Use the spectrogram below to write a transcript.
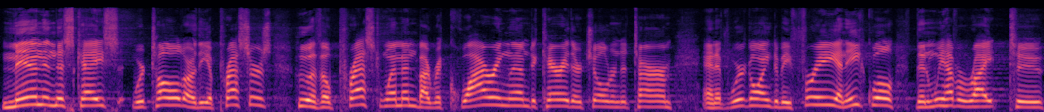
Men, in this case, we're told, are the oppressors who have oppressed women by requiring them to carry their children to term. And if we're going to be free and equal, then we have a right to,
